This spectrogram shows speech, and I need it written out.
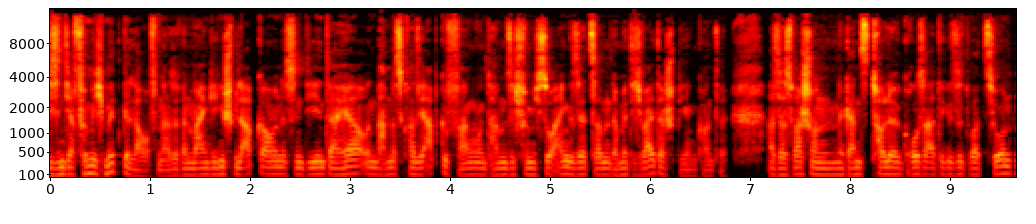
die sind ja für mich mitgelaufen. Also wenn mein Gegenspieler abgehauen ist, sind die hinterher und haben das quasi abgefangen und haben sich für mich so eingesetzt, damit ich weiterspielen konnte. Also das war schon eine ganz tolle großartige Situation.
